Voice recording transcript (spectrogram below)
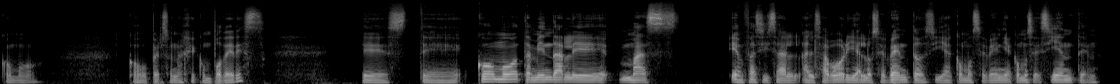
como, como personaje con poderes, este, como también darle más énfasis al, sabor y a los eventos y a cómo se ven y a cómo se sienten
